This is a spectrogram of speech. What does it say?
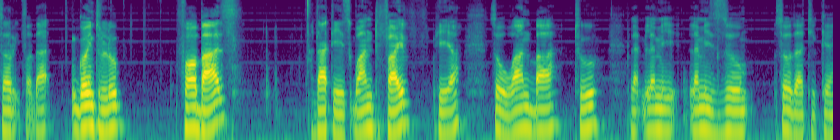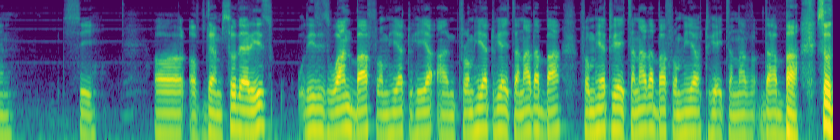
Sorry for that. I'm going to loop four bars. That is one to five here. So one bar two let, let me let me zoom so that you can see all of them. So there is this is one bar from here to here and from here to here it's another bar from here to here it's another bar from here to here it's another bar. So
